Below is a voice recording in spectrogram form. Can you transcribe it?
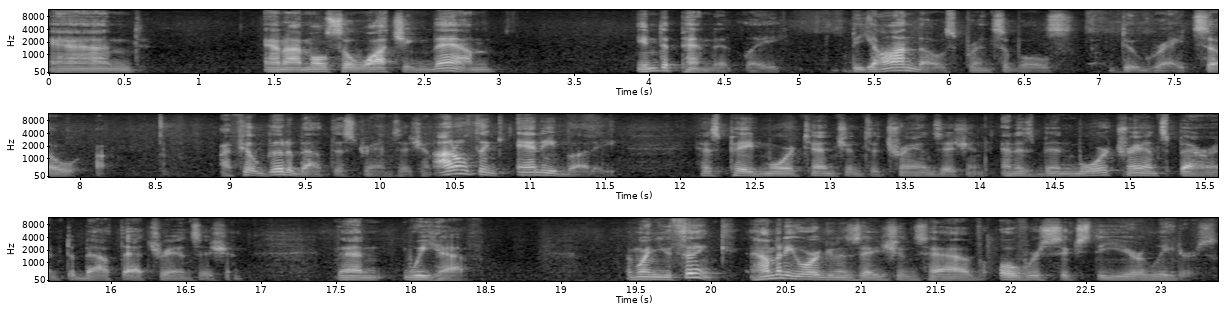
And, and I'm also watching them independently beyond those principles do great. So uh, I feel good about this transition. I don't think anybody has paid more attention to transition and has been more transparent about that transition than we have. And when you think, how many organizations have over 60-year leaders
